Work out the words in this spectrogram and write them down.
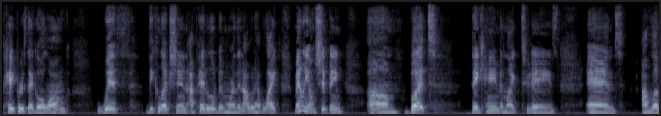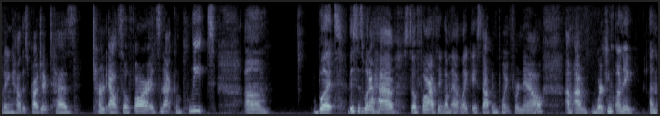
papers that go along with the collection. I paid a little bit more than I would have liked, mainly on shipping. Um, but they came in like two days and I'm loving how this project has turned out so far. It's not complete, um, but this is what I have so far. I think I'm at like a stopping point for now. Um, I'm working on a an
